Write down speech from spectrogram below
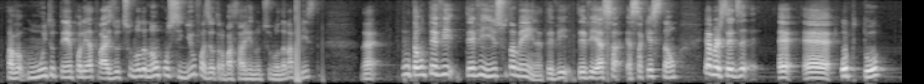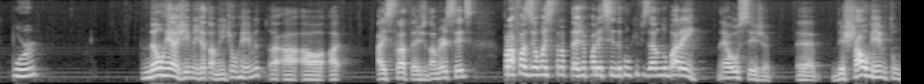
estava muito tempo ali atrás do Tsunoda, não conseguiu fazer ultrapassagem no Tsunoda na pista. Né? Então teve, teve isso também, né? teve, teve essa, essa questão. E a Mercedes é, é, optou por não reagir imediatamente ao Hamilton, a, a, a, a estratégia da Mercedes, para fazer uma estratégia parecida com o que fizeram no Bahrein. Né? Ou seja, é, deixar o Hamilton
